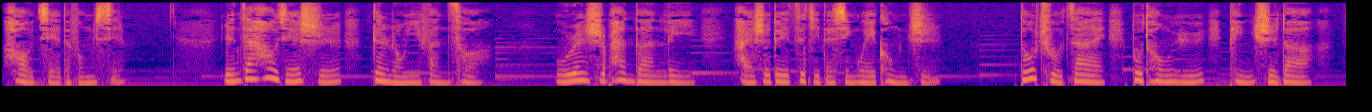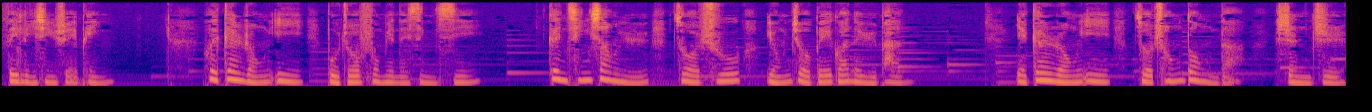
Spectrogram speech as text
浩劫的风险。人在浩劫时更容易犯错，无论是判断力。还是对自己的行为控制，都处在不同于平时的非理性水平，会更容易捕捉负面的信息，更倾向于做出永久悲观的预判，也更容易做冲动的甚至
